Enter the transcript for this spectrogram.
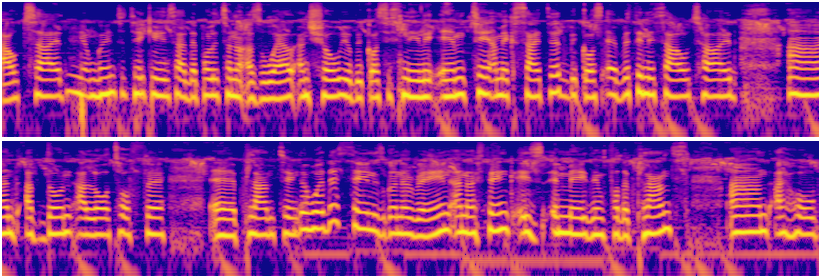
outside. I'm going to take you inside the polytunnel as well and show you because it's nearly empty. I'm excited because everything is outside and I've done a lot of uh, uh, planting. The weather saying is going to rain and I think is amazing for the plants and I hope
